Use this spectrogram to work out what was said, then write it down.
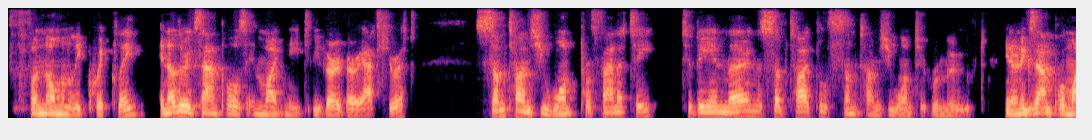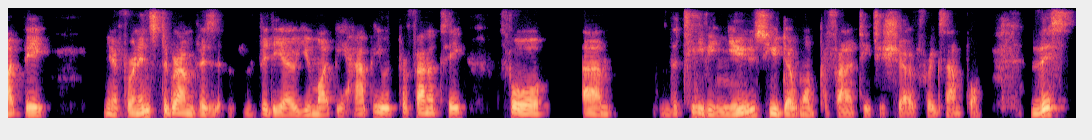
phenomenally quickly. In other examples, it might need to be very, very accurate. Sometimes you want profanity to be in there in the subtitles. Sometimes you want it removed. You know, an example might be, you know, for an Instagram video, you might be happy with profanity. For um, the TV news, you don't want profanity to show, for example. This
